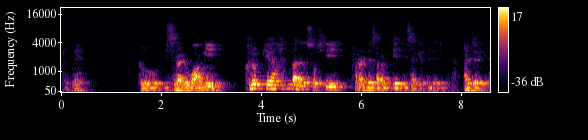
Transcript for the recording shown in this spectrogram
그런데 그 이스라엘 왕이 그렇게 한다는 소식이 하나님의 사람 엘리사에게 들려집니다. 8절입니다.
